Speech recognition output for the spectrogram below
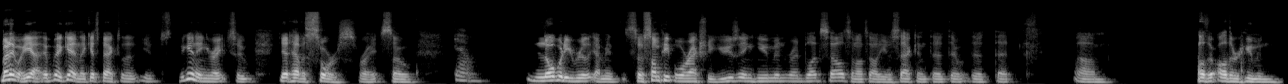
But anyway, yeah, again, that gets back to the beginning, right? So you had to have a source, right? So yeah, nobody really. I mean, so some people were actually using human red blood cells, and I'll tell you in a second that that that, that um, other other human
